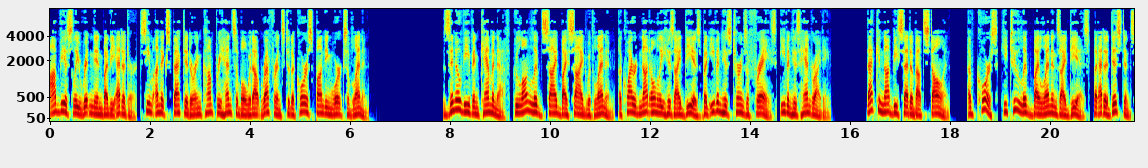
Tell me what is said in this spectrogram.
obviously written in by the editor, seem unexpected or incomprehensible without reference to the corresponding works of Lenin. Zinoviev and Kamenev, who long lived side by side with Lenin, acquired not only his ideas but even his turns of phrase, even his handwriting. That cannot be said about Stalin. Of course, he too lived by Lenin's ideas, but at a distance,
